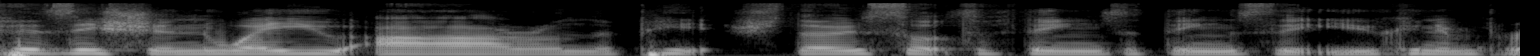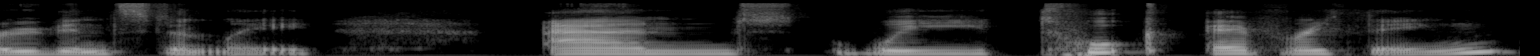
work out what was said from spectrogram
position where you are on the pitch. Those sorts of things are things that you can improve instantly. And we took everything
